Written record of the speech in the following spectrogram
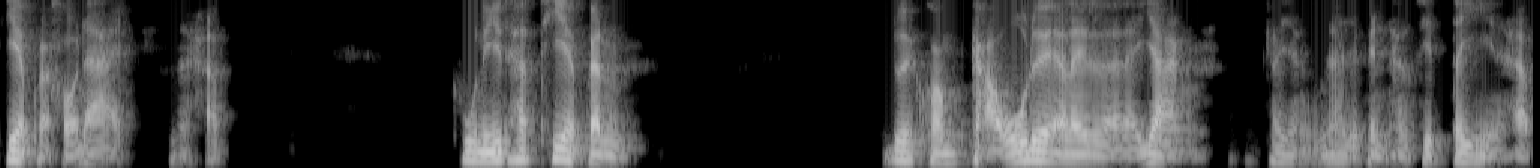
เทียบกับเขาได้นะครับ คู่นี้ถ้าเทียบกัน ด้วยความเก๋าด้วยอะไรหลาย ๆ อย่าง ก็ยังน่าจะเป็นทางซิตี้นะครับ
